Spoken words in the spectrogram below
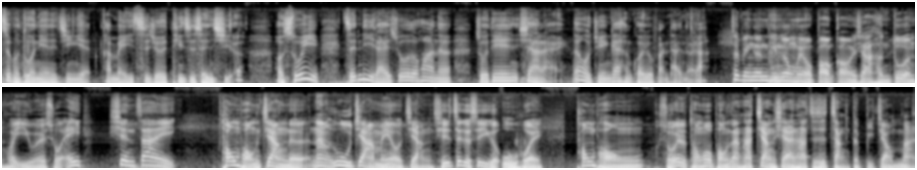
这么多年的经验，它每一次就是停止升息了。哦，所以整体来说的话呢，昨天下来，但我觉得应该很快就反弹的啦。这边跟听众朋友报告一下，很多人会以为说，哎，现在通膨降了，那物价没有降，其实这个是一个误会。通膨所谓的通货膨胀，它降下来，它只是涨得比较慢，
